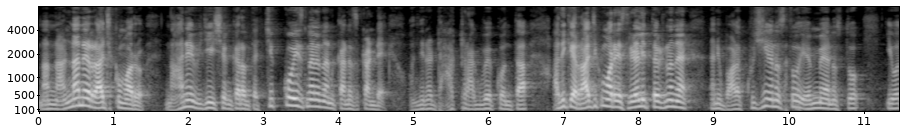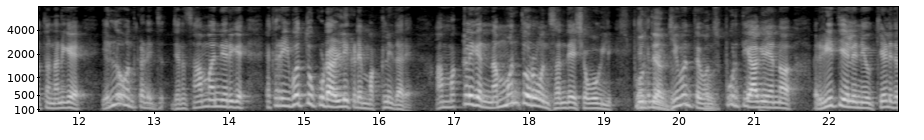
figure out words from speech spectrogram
ನನ್ನ ಅಣ್ಣನೇ ರಾಜ್ಕುಮಾರು ನಾನೇ ವಿಜಯಶಂಕರ್ ಅಂತ ಚಿಕ್ಕ ವಯಸ್ಸಿನಲ್ಲಿ ನಾನು ಕನಸು ಕಂಡೆ. ಒಂದಿನ ಡಾಕ್ಟ್ರ್ ಆಗಬೇಕು ಅಂತ. ಅದಕ್ಕೆ ರಾಜ್ಕುಮಾರ್ ಹೆಸರು ಹೇಳಿದ ತಕ್ಷಣನೇ ನನಗೆ ಭಾಳ ಖುಷಿ ಅನ್ನಿಸ್ತು ಹೆಮ್ಮೆ ಅನ್ನಿಸ್ತು ಇವತ್ತು ನನಗೆ ಎಲ್ಲೋ ಒಂದು ಕಡೆ ಜನಸಾಮಾನ್ಯರಿಗೆ ಯಾಕಂದರೆ ಇವತ್ತು ಕೂಡ ಹಳ್ಳಿ ಕಡೆ ಮಕ್ಕಳಿದ್ದಾರೆ. ಆ ಮಕ್ಕಳಿಗೆ ನಮ್ಮಂಥವ್ರು ಒಂದು ಸಂದೇಶ ಹೋಗಲಿ. ಜೀವಂತ ಒಂದು ಸ್ಫೂರ್ತಿ ಆಗಲಿ ಅನ್ನೋ ರೀತಿಯಲ್ಲಿ ನೀವು ಕೇಳಿದ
